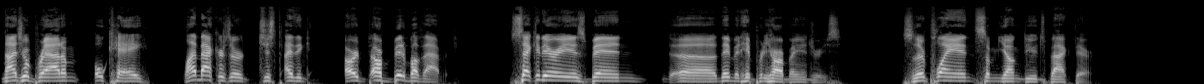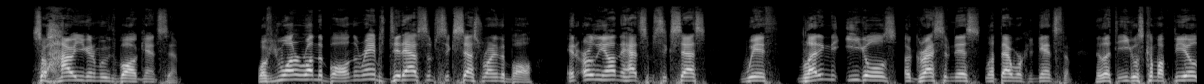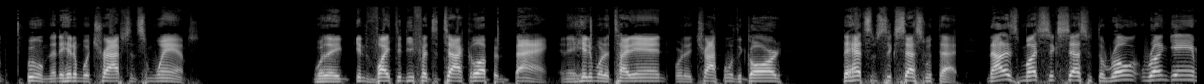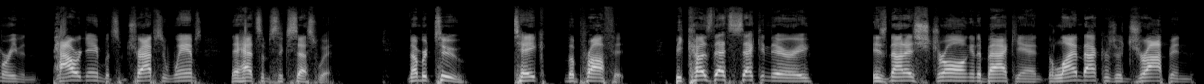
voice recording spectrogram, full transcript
Nigel Bradham, okay. Linebackers are just, I think, are, are a bit above average. Secondary has been, uh, they've been hit pretty hard by injuries. So they're playing some young dudes back there. So how are you going to move the ball against them? Well, if you want to run the ball, and the Rams did have some success running the ball, and early on they had some success with letting the Eagles' aggressiveness let that work against them. They let the Eagles come upfield, boom, then they hit them with traps and some whams where they invite the defensive tackle up and bang, and they hit him with a tight end or they trap him with a guard. They had some success with that. Not as much success with the run game or even power game, but some traps and whams they had some success with. Number two, take the profit. Because that secondary is not as strong in the back end, the linebackers are dropping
